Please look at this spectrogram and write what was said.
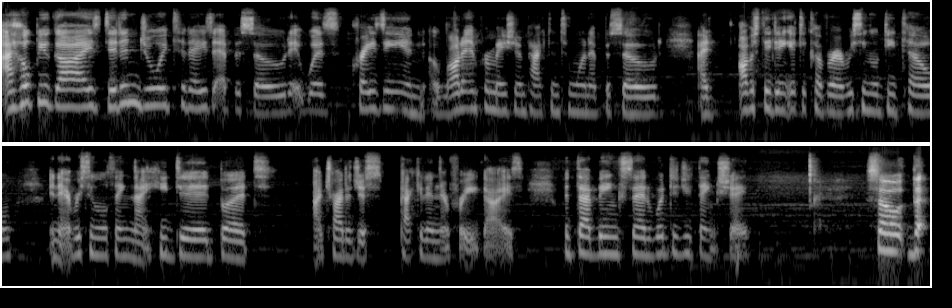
I hope you guys did enjoy today's episode. It was crazy and a lot of information packed into one episode. I obviously didn't get to cover every single detail and every single thing that he did, but I tried to just pack it in there for you guys. With that being said, what did you think, Shay? So that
